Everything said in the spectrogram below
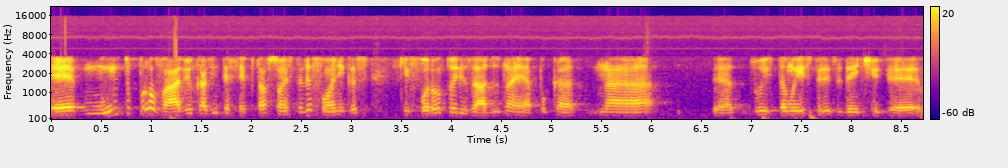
é muito provável que as interceptações telefônicas que foram autorizadas na época na, é, do então ex-presidente é,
